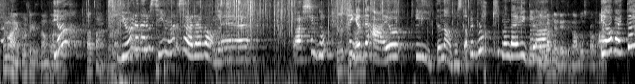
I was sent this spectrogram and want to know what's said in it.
Det må være koseligste navn på Ja. Da tar jeg en bolle. Gjør det. Det er rosin her, og så er det vanlig Vær så god. Tenker at det er jo lite naboskap i blokk, men det er jo hyggelig Det å er veldig lite naboskap her. Ja, veit det.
